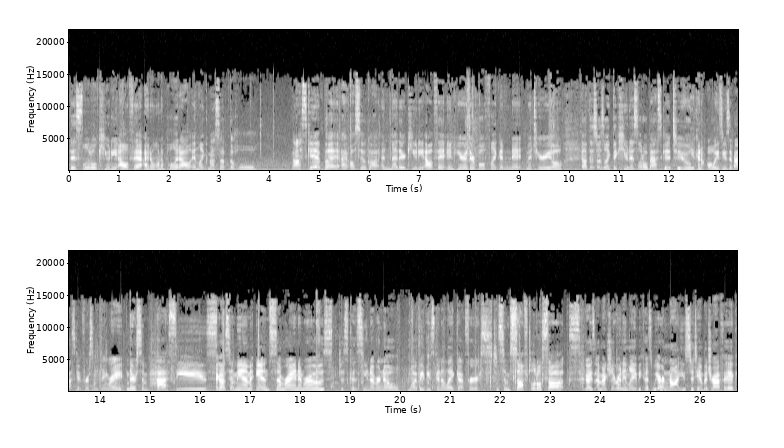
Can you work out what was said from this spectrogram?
this little cutie outfit. I don't want to pull it out and like mess up the whole basket, but I also got another cutie outfit in here. They're both like a knit material. Thought this was like the cutest little basket too. You can always use a basket for something, right? There's some passies. I got some Mam and some Ryan and Rose, just cause you never know what baby's gonna like at first. And some soft little socks. Guys, I'm actually running late because we are not used to Tampa traffic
